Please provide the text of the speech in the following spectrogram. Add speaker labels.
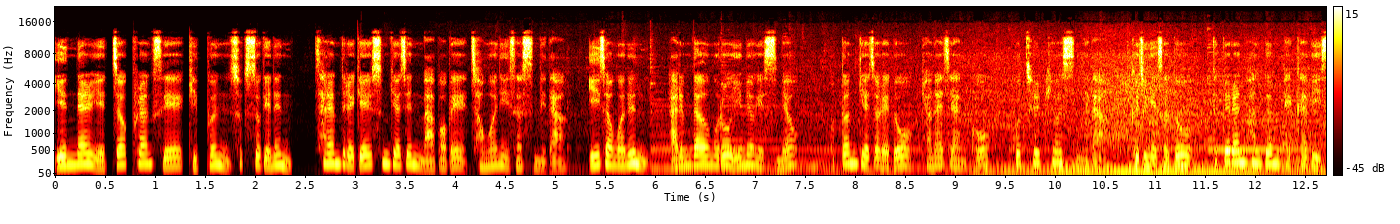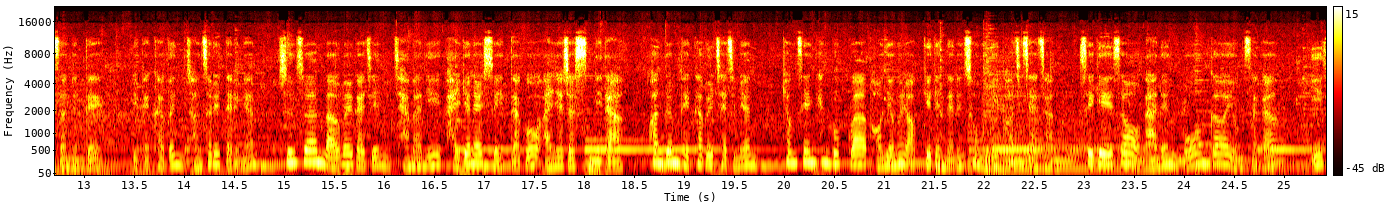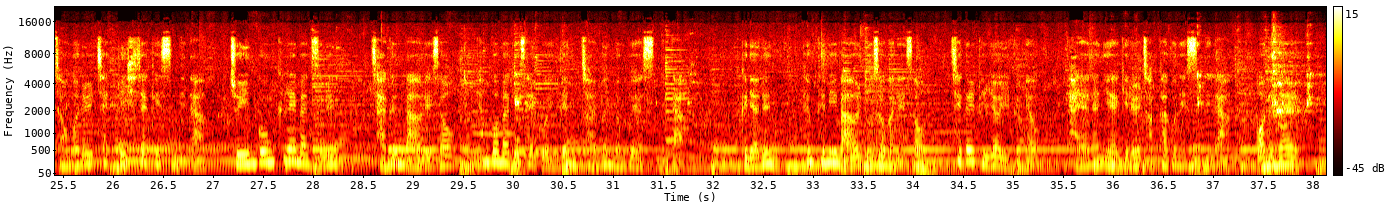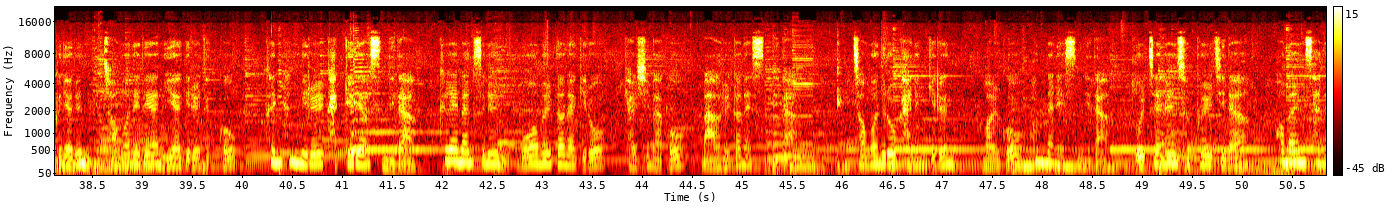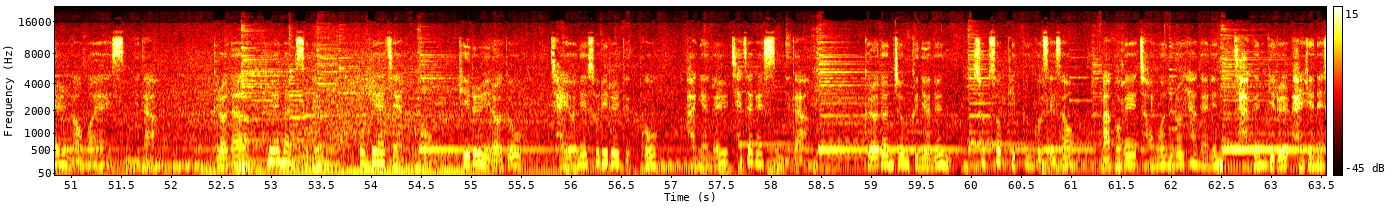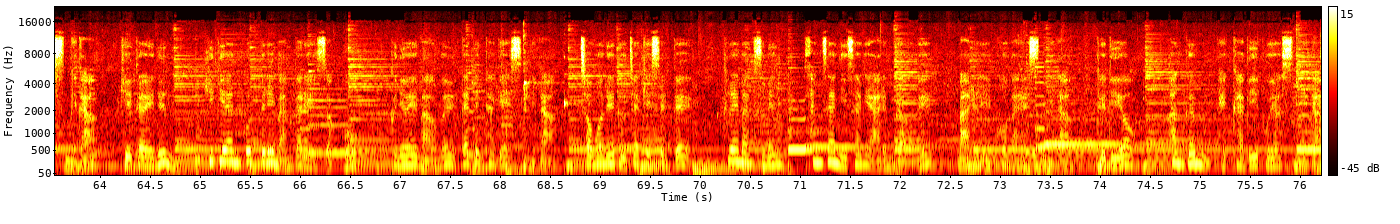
Speaker 1: 옛날 옛적 프랑스의 깊은 숲속에는 사람들에게 숨겨진 마법의 정원이 있었습니다. 이 정원은 아름다움으로 유명했으며 어떤 계절에도 변하지 않고 꽃을 피웠습니다. 그 중에서도 특별한 황금 백합이 있었는데 이 백합은 전설에 따르면 순수한 마음을 가진 자만이 발견할 수 있다고 알려졌습니다. 황금 백합을 찾으면 평생 행복과 번영을 얻게 된다는 소문이 퍼지자 전 세계에서 많은 모험가와 용사가 이 정원을 찾기 시작했습니다. 주인공 클레망스는 작은 마을에서 평범하게 살고 있는 젊은 농부였습니다. 그녀는 틈틈이 마을 도서관에서 책을 빌려 읽으며 다양한 이야기를 접하곤 했습니다. 어느 날 그녀는 정원에 대한 이야기를 듣고 큰 흥미를 갖게 되었습니다. 클레망스는 모험을 떠나기로 결심하고 마을을 떠났습니다. 정원으로 가는 길은 멀고 험난했습니다. 울창한 숲을 지나 험한 산을 넘어야 했습니다. 그러나 클레망스는 포기하지 않고 길을 잃어도 자연의 소리를 듣고 방향을 찾아갔습니다. 그러던 중 그녀는 숲속 깊은 곳에서 마법의 정원으로 향하는 작은 길을 발견했습니다. 길가에는 희귀한 꽃들이 만발해 있었고 그녀의 마음을 따뜻하게 했습니다. 정원에 도착했을 때 클레망스는 상상 이상의 아름다움에 말을 잃고 말았습니다. 드디어 황금 백합이 보였습니다.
